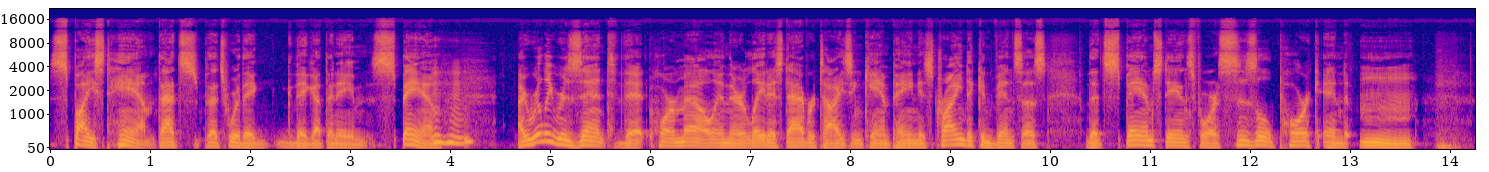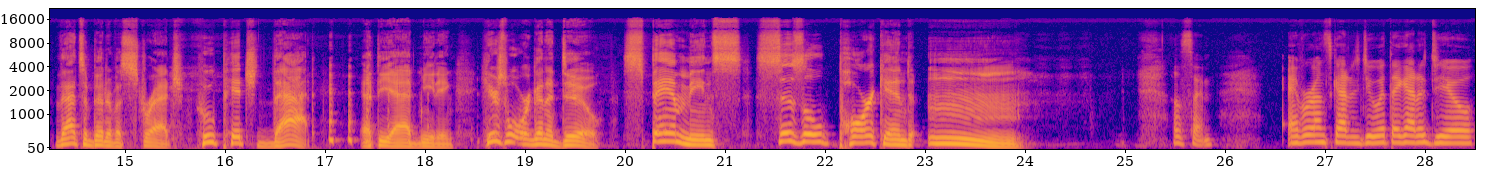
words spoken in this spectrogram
spiced ham. That's that's where they they got the name spam. I really resent that Hormel in their latest advertising campaign is trying to convince us that spam stands for sizzle pork and mmm. That's a bit of a stretch. Who pitched that at the ad meeting? Here's what we're going to do. Spam means sizzle pork and mmm. Listen, everyone's got to do what they got to do.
